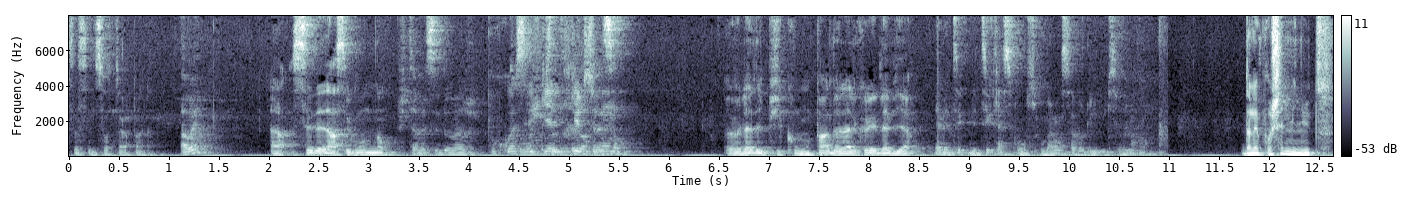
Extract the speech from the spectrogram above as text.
ça, ça ne sortira pas là. Ah ouais? Alors, ces dernières secondes, non. Putain, mais c'est dommage. Pourquoi c'est quel, très intéressant. Euh, là, depuis qu'on parle de l'alcool et de la bière. Eh, mais là, ce qu'on se maintenant, ça vaut le ça vaut le- hein. Dans les prochaines minutes,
